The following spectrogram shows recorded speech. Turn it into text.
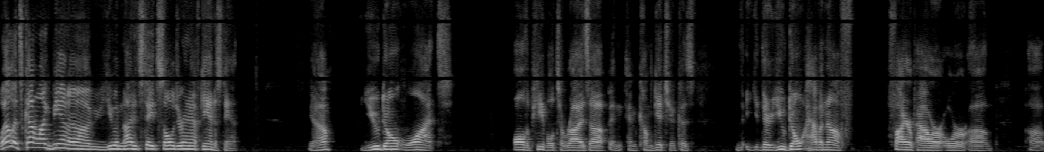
well, it's kind of like being a United States soldier in Afghanistan. You know, you don't want all the people to rise up and, and come get you because there you don't have enough firepower or uh, uh,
